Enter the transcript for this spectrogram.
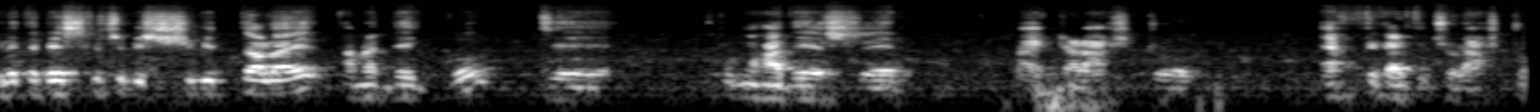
বিলেতে বেশ কিছু বিশ্ববিদ্যালয়ে আমরা দেখব যে উপমহাদেশের কয়েকটা রাষ্ট্র, আফ্রিকার কিছু রাষ্ট্র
